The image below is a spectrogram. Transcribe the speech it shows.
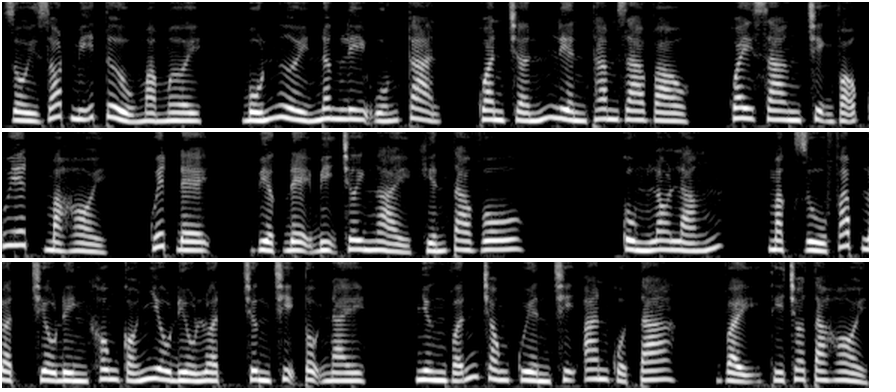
rồi rót mỹ tử mà mời, bốn người nâng ly uống cạn, quan chấn liền tham gia vào, quay sang trịnh võ quyết mà hỏi, quyết đệ, việc đệ bị chơi ngải khiến ta vô. Cùng lo lắng, mặc dù pháp luật triều đình không có nhiều điều luật trừng trị tội này, nhưng vẫn trong quyền trị an của ta, vậy thì cho ta hỏi,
